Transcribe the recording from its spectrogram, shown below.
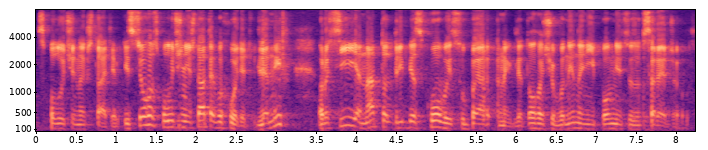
Сполучених Штатів. І з цього Сполучені Штати виходять. Для них Росія надто дріб'язковий суперник для того, щоб вони на ній повністю зосереджувалися.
